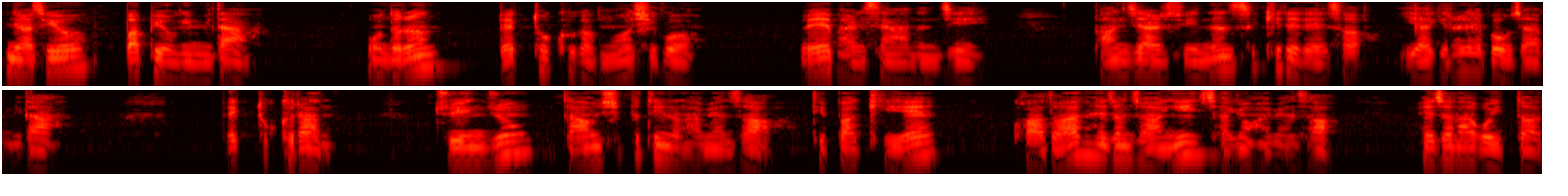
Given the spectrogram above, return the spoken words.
안녕하세요. 빠삐용입니다. 오늘은 백토크가 무엇이고 왜 발생하는지 방지할 수 있는 스킬에 대해서 이야기를 해보고자 합니다. 백토크란 주행 중 다운시프팅을 하면서 뒷바퀴에 과도한 회전 저항이 작용하면서 회전하고 있던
